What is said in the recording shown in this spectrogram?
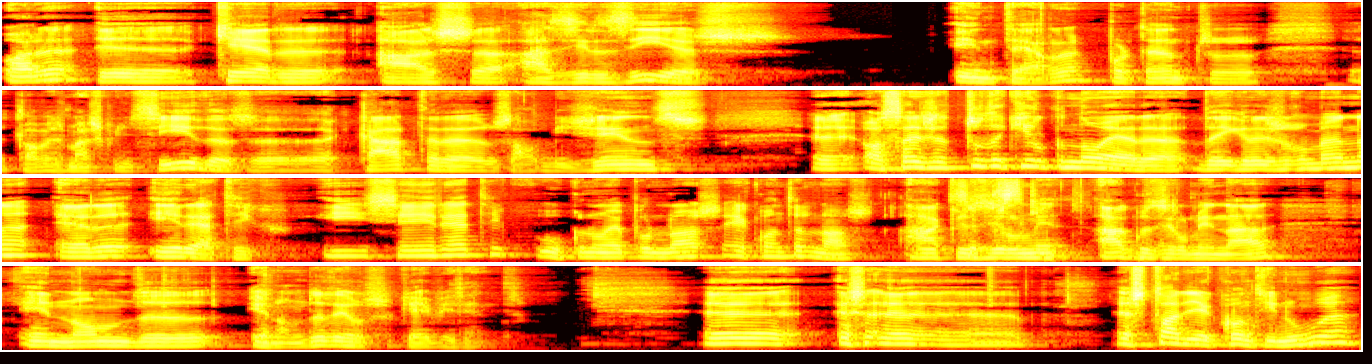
Ora, eh, quer às, às heresias em terra, portanto, talvez mais conhecidas, a Cátara, os albigenses, eh, ou seja, tudo aquilo que não era da Igreja Romana era herético. E se é herético, o que não é por nós é contra nós. Há que, há que os eliminar em nome, de, em nome de Deus, o que é evidente. A história continua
